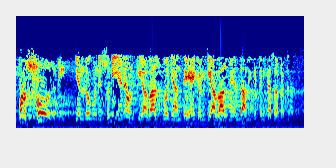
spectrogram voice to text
پرسوز بھی۔ جن لوگوں نے سنی ہے نا، ان کی آواز وہ جانتے ہیں کہ ان کی آواز میں اللہ نے کتنی اثر رکھا۔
